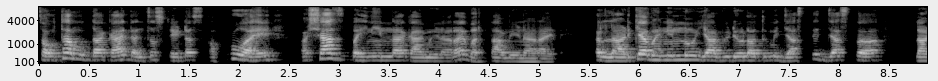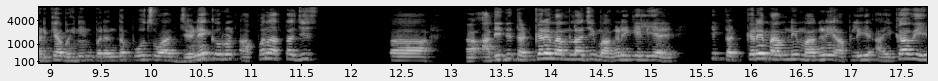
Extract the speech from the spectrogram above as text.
चौथा मुद्दा काय? त्यांचं स्टेटस अप्रूव्ह आहे. अशाच बहिणींना काय मिळणार आहे? भत्ता मिळणार आहे. तर लाडक्या बहिणींनो या व्हिडिओला तुम्ही जास्तीत जास्त लाडक्या बहिणींपर्यंत पोहोचवा. जेणेकरून आपण आता जी अं, आदिती तटकरे मॅमला जी मागणी केली आहे की तटकरे मॅमनी मागणी आपली ऐकावी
